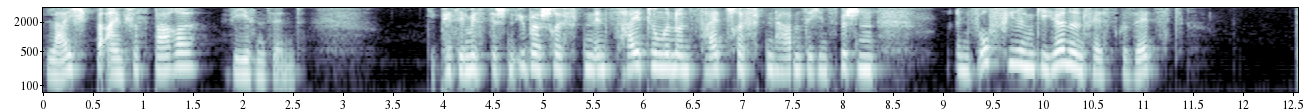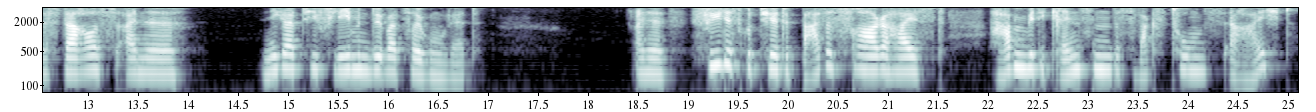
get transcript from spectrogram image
leicht beeinflussbare Wesen sind. Die pessimistischen Überschriften in Zeitungen und Zeitschriften haben sich inzwischen in so vielen Gehirnen festgesetzt, dass daraus eine negativ lähmende Überzeugung wird. Eine viel diskutierte Basisfrage heißt, haben wir die Grenzen des Wachstums erreicht?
